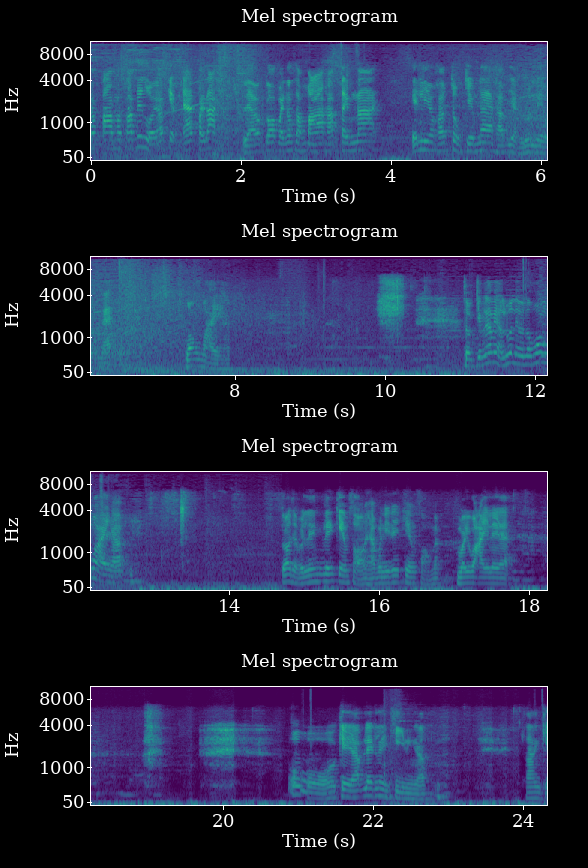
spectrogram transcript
ครับตามมาซับได้สวยครับเก็บแอดไปได้ แล้วก็ไฟนอลสปาครับเต็มหน้าเอ็นเรียวครับจบเกมแรกครับ อย่างรวดเร็วและว่องไวครับจบเกมแรกอย่างรวดเร็วและว่องไวครับก็จะไปเล่นเล่นเกมสองครับ วันนี้ได้เกมสองแบบไวๆเลยอะ โอ้โหโอเคครับเล่นเล่นอีกทีหนึ่งครับ สร้างเก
